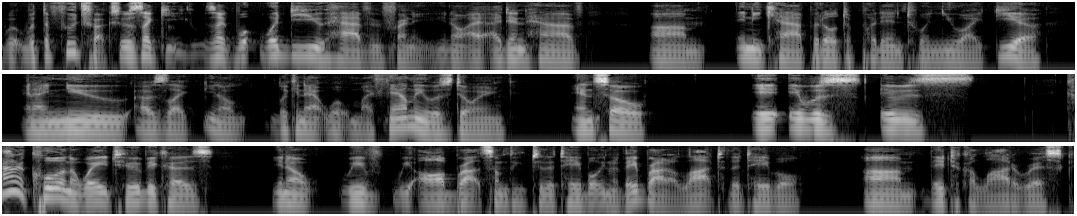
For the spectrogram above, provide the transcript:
with, with the food trucks. It was like it was like, what, what do you have in front of you? You know, I, I didn't have um, any capital to put into a new idea, and I knew I was like, you know, looking at what my family was doing, and so it it was it was kind of cool in a way too because you know we've we all brought something to the table. You know, they brought a lot to the table. Um, they took a lot of risk,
